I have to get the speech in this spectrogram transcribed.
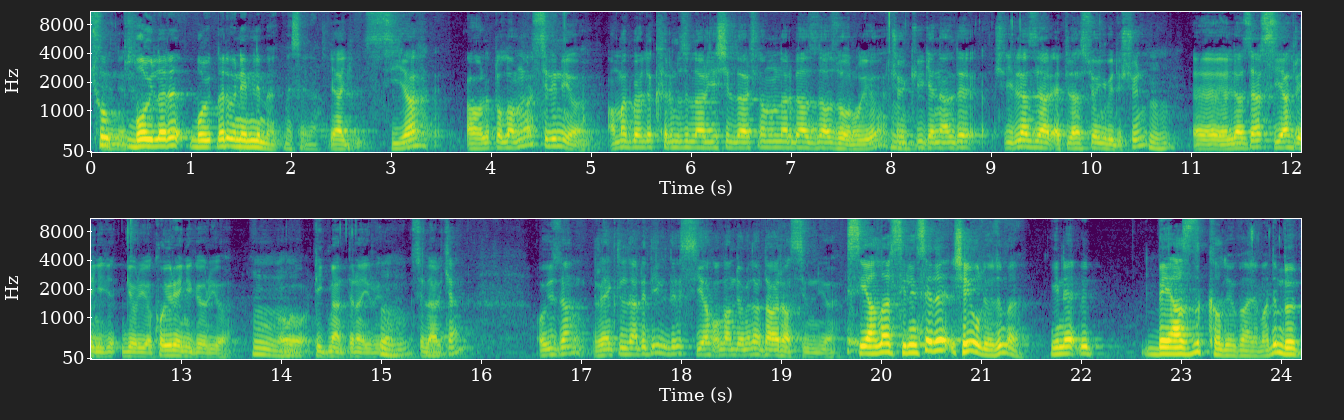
Çok Silinir. boyları boyutları önemli mi mesela? Ya siyah ağırlıklı olanlar siliniyor. Ama böyle kırmızılar, yeşiller falan onlar biraz daha zor oluyor. Çünkü genelde şey, lazer epilasyon gibi düşün. Ee, lazer siyah rengi görüyor, koyu rengi görüyor. O pigmentleri ayırıyor silerken. O yüzden renklilerde değil de siyah olan dövmeler daha rahat siliniyor. Siyahlar silinse de şey oluyor değil mi? Yine bir beyazlık kalıyor galiba değil mi? Böyle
